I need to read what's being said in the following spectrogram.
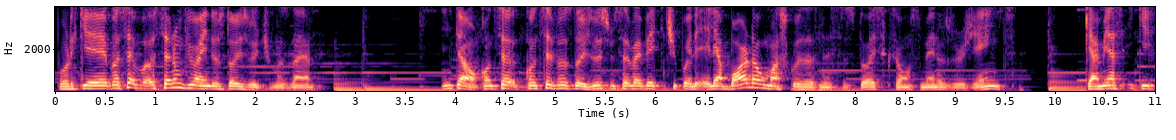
Porque você, você não viu ainda os dois últimos, né? Então, quando você, quando você vê os dois últimos, você vai ver que, tipo, ele, ele aborda algumas coisas nesses dois que são os menos urgentes. Que, a minha, que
